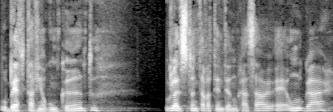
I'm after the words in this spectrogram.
O Beto estava em algum canto. O Gladstone estava atendendo um casal. É um lugar.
